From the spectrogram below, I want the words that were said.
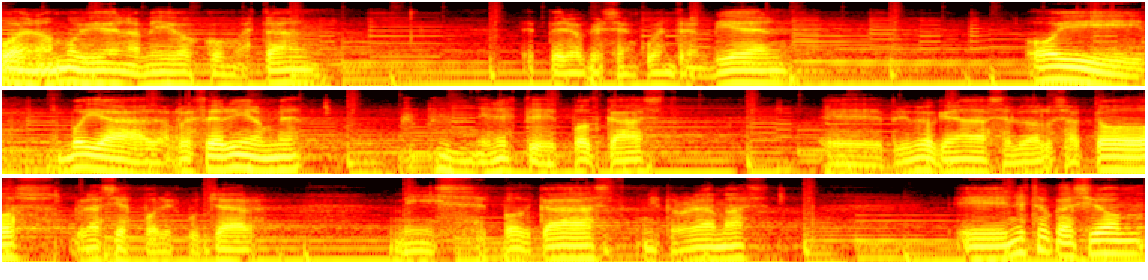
Bueno, muy bien amigos, ¿cómo están? Espero que se encuentren bien. Hoy voy a referirme en este podcast, eh, primero que nada saludarlos a todos, gracias por escuchar mis podcasts, mis programas. Eh, en esta ocasión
